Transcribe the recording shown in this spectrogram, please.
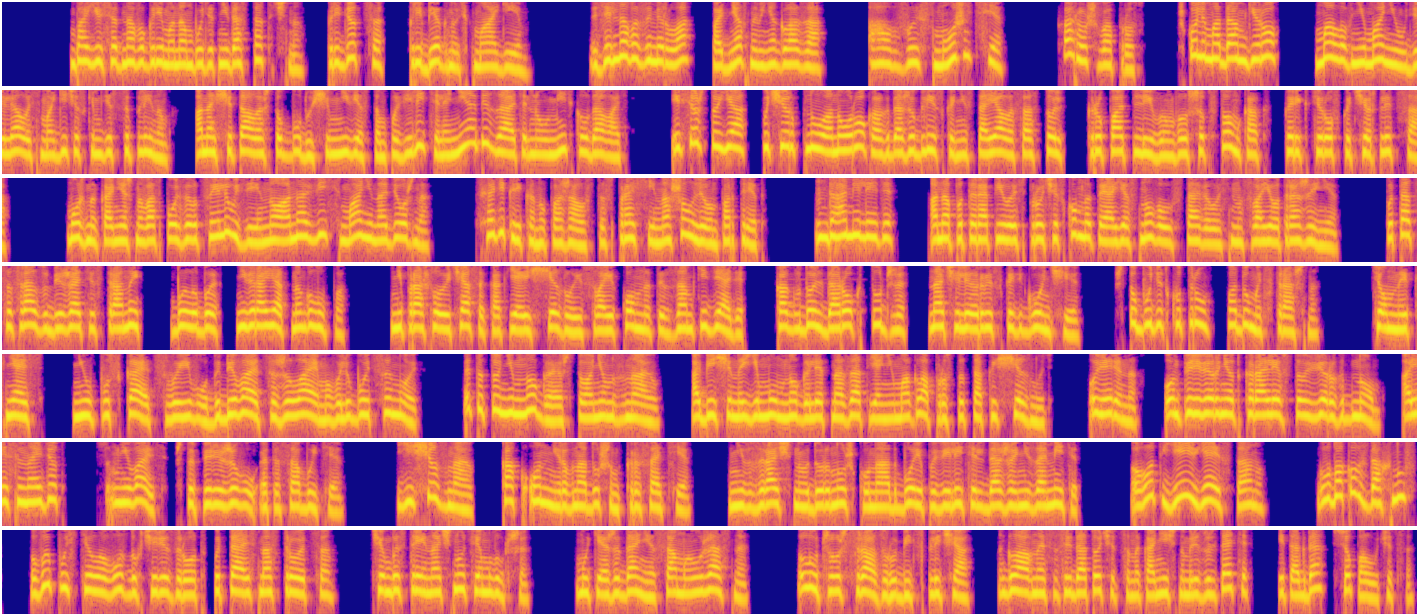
Боюсь, одного грима нам будет недостаточно. Придется прибегнуть к магии. Зельнава замерла, подняв на меня глаза. «А вы сможете?» Хороший вопрос. В школе мадам Геро мало внимания уделялось магическим дисциплинам, она считала, что будущим невестам повелителя не обязательно уметь колдовать. И все, что я почерпнула на уроках, даже близко не стояло со столь кропотливым волшебством, как корректировка черт лица. Можно, конечно, воспользоваться иллюзией, но она весьма ненадежна. Сходи к Рикону, пожалуйста, спроси, нашел ли он портрет. Да, миледи. Она поторопилась прочь из комнаты, а я снова уставилась на свое отражение. Пытаться сразу бежать из страны было бы невероятно глупо. Не прошло и часа, как я исчезла из своей комнаты в замке дяди, как вдоль дорог тут же начали рыскать гончие. Что будет к утру, подумать страшно. Темный князь не упускает своего, добивается желаемого любой ценой. Это то немногое, что о нем знаю. Обещанной ему много лет назад я не могла просто так исчезнуть. Уверена, он перевернет королевство вверх дном, а если найдет, Сомневаюсь, что переживу это событие. Еще знаю, как он неравнодушен к красоте. Невзрачную дурнушку на отборе повелитель даже не заметит. Вот ею я и стану. Глубоко вздохнув, Выпустила воздух через рот, пытаясь настроиться. Чем быстрее начну, тем лучше. Муки ожидания самое ужасное. Лучше уж сразу рубить с плеча. Главное сосредоточиться на конечном результате, и тогда все получится.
